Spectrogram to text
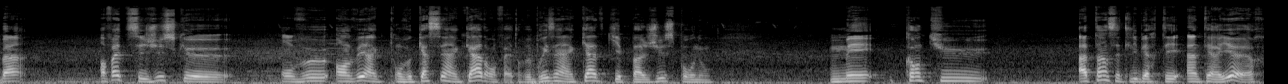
ben, en fait, c'est juste que on veut enlever, on veut casser un cadre en fait, on veut briser un cadre qui n'est pas juste pour nous. Mais quand tu atteins cette liberté intérieure,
